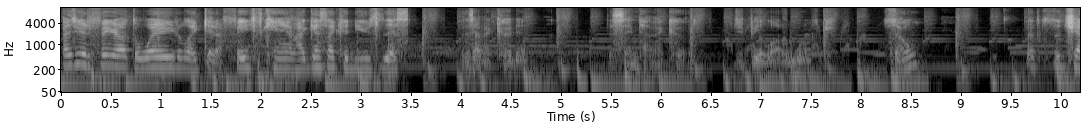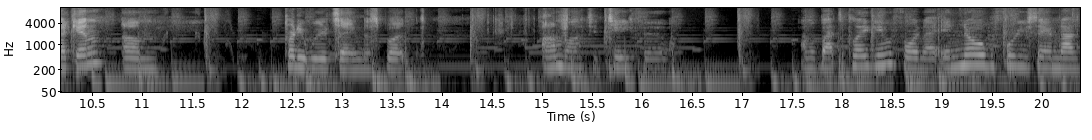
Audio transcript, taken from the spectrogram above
I just gotta figure out the way to like get a face cam. I guess I could use this. This time I couldn't. The same time I could. It'd be a lot of work. So, that's the check-in. Um, pretty weird saying this, but I'm watching Tfue. I'm about to play a game of Fortnite, and no, before you say I'm not a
